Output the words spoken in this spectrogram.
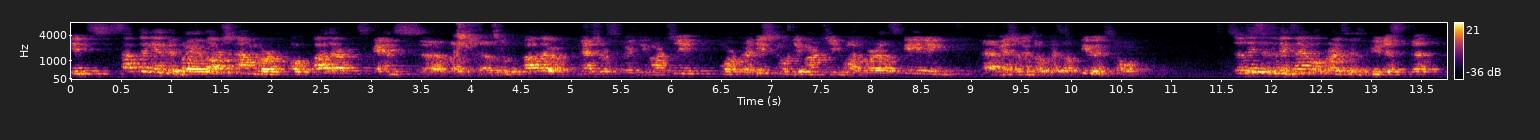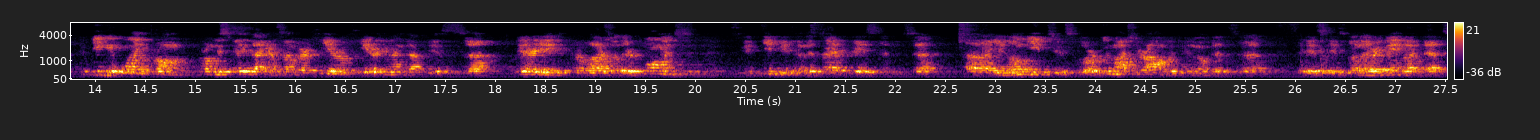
It's supplemented by a large number of other scans, uh, like other measures by DMRG, more traditional DMRG, one scaling, measurements of SLQ, and so on. So this is an example, for instance, if you just uh, pick a point from, from this phase diagram somewhere here or here, you end up with uh, very large other moments with TP and the typeface, and uh, uh, you don't need to explore too much around it. You know that uh, it's, it's going to remain like that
